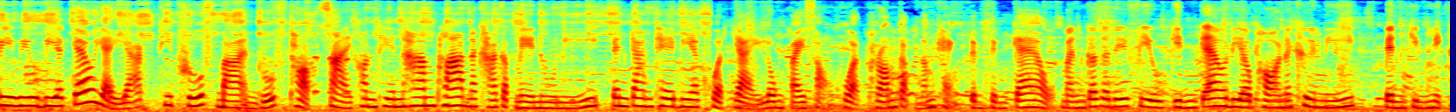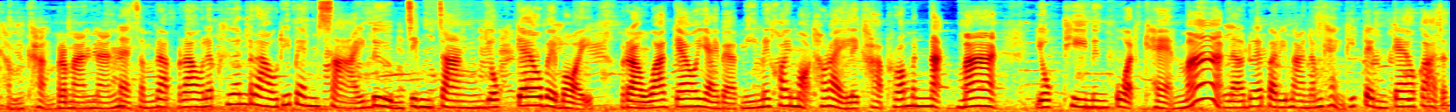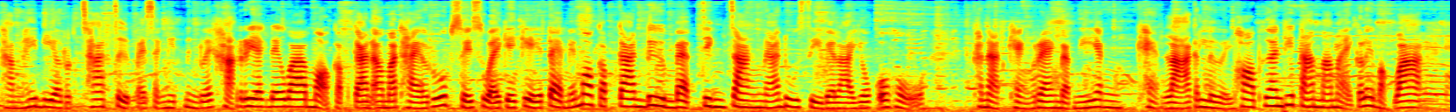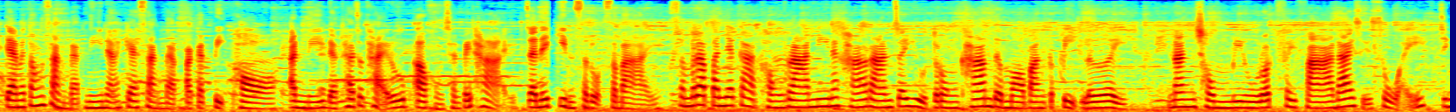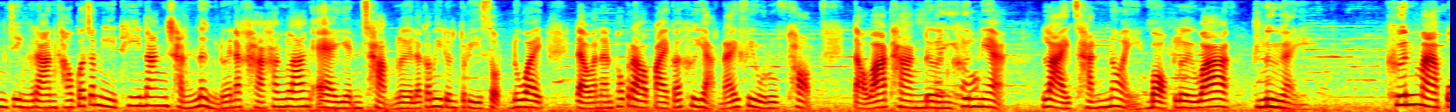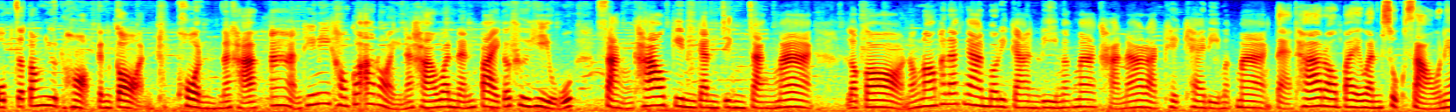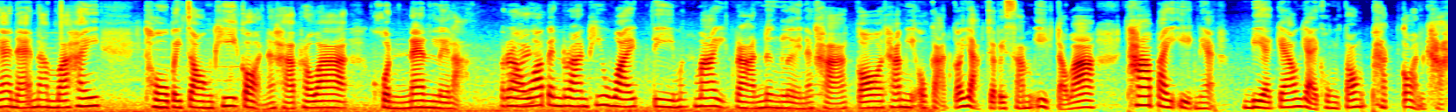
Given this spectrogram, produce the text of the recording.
รีวิวเบียร์แก้วใหญ่ยักษ์ที่ Proof Bar and Rooftop สายคอนเทนต์ห้ามพลาดนะคะกับเมนูนี้ เป็นการเทเบียร์ขวดใหญ่ลงไป 2 ขวดพร้อมกับน้ำแข็งเต็มๆแก้ว มันก็จะได้ฟีลกินแก้วเดียวพอนะคืนนี้ เป็นกิมมิคขำๆประมาณนั้น แต่สำหรับเราและเพื่อนเราที่เป็นสายดื่มจริงจัง ยกแก้วบ่อยๆ เราว่าแก้วใหญ่แบบนี้ไม่ค่อยเหมาะเท่าไหร่เลยค่ะ เพราะมันหนักมาก ยกทีนึงปวดแขนมาก แล้วด้วยปริมาณน้ำแข็งที่เต็มแก้วก็อาจจะทำให้เบียร์รสชาติจืดไปสักนิดหนึ่งด้วยค่ะ เรียกได้ว่าเหมาะกับการเอามาถ่ายรูปสวยๆเก๋ๆแต่ไม่เหมาะกับการดื่มแบบจริงจังนะดูสิเวลายกโอ้โห ขนาดแข็งแรงแบบนี้ยังแขนล้ากันเลย พอเพื่อนที่ตามมาใหม่ก็เลยบอกว่า แกไม่ต้องสั่งแบบนี้นะ แกสั่งแบบปกติพอ อันนี้เดี๋ยวถ้าจะถ่ายรูปเอาของฉันไปถ่าย จะได้กินสะดวกสบายสำหรับบรรยากาศของร้านนี้นะคะ ร้านจะอยู่ตรงข้ามเดอะมอลล์บางกะปิเลยนั่งชมวิวรถไฟฟ้าได้สวยๆ จริง ๆ ร้านเขาก็จะมีที่นั่งชั้นหนึ่งด้วยนะคะ ข้างล่างแอร์เย็นฉ่ำเลย แล้วก็มีดนตรีสดด้วย แต่วันนั้นพวกเราไปก็คืออยากได้ฟิลรูฟท็อป แต่ว่าทางเดินขึ้นเนี่ย หลายชั้นหน่อย บอกเลยว่าเหนื่อย ขึ้นมาปุ๊บจะต้องหยุดหอบกันก่อนทุกคนนะคะ อาหารที่นี่เขาก็อร่อยนะคะ วันนั้นไปก็คือหิวสั่งข้าวกินกันจริงจังมาก แล้วก็น้องๆพนักงานบริการดีมากๆค่ะน่ารักเทคแคร์ดีมากๆ แต่ถ้าเราไปวันศุกร์เสาร์เนี่ยแนะนำว่าให้โทรไปจองที่ก่อนนะคะ เพราะว่าคนแน่นเลยล่ะ เราว่าเป็นร้านที่ไวท์ดีมากๆ อีกร้านหนึ่งเลยนะคะ ก็ถ้ามีโอกาสก็อยากจะไปซ้ำอีก แต่ว่าถ้าไปอีกเนี่ย เบียร์แก้วใหญ่คงต้องพักก่อนค่ะ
